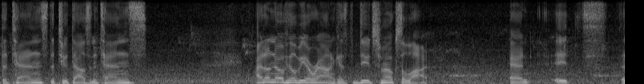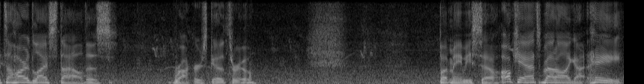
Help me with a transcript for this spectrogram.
the tens, the 2010s. I don't know if he'll be around because the dude smokes a lot, and it's it's a hard lifestyle those rockers go through. But maybe so. Okay, that's about all I got. Hey,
